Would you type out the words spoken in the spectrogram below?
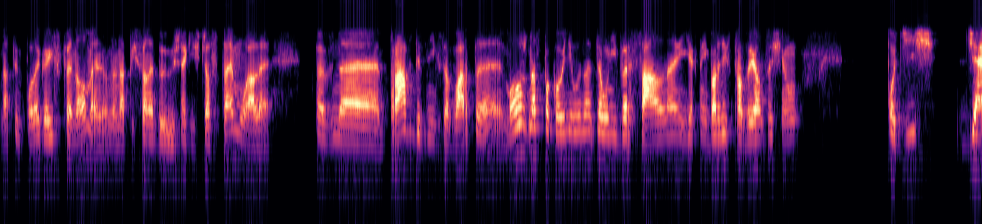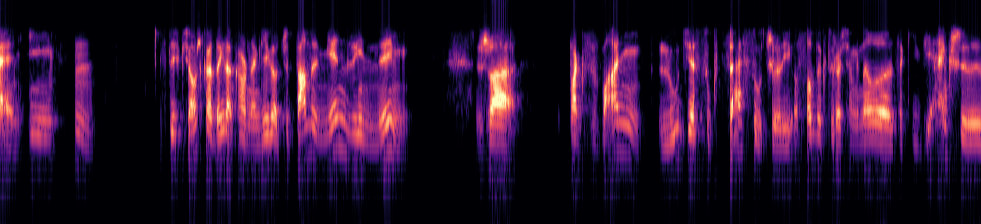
na tym polega ich fenomen. One napisane były już jakiś czas temu, ale pewne prawdy w nich zawarte można spokojnie uznać za uniwersalne i jak najbardziej sprawdzające się po dziś dzień. I hmm, w tych książkach Dale'a Carnegie'ego czytamy między innymi, że tak zwani ludzie sukcesu, czyli osoby, które osiągnęły taki większy,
